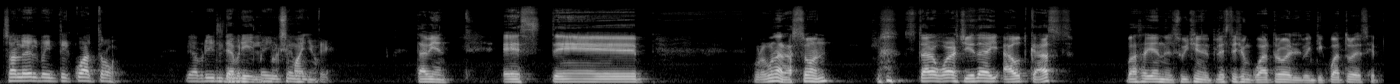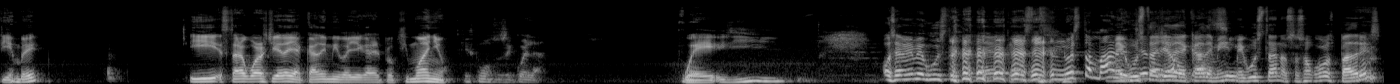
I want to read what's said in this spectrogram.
Sale el 24 de abril. De del abril, próximo año. 2020. Está bien. Este. Por alguna razón, Star Wars Jedi Outcast va a salir en el Switch y en el PlayStation 4 el 24 de septiembre. Y Star Wars Jedi Academy va a llegar el próximo año. Que es como su secuela. Güey. O sea, a mí me gusta. Jedi no está mal. me gusta Jedi Outcast, Academy, sí. me gustan, o sea, son juegos padres,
